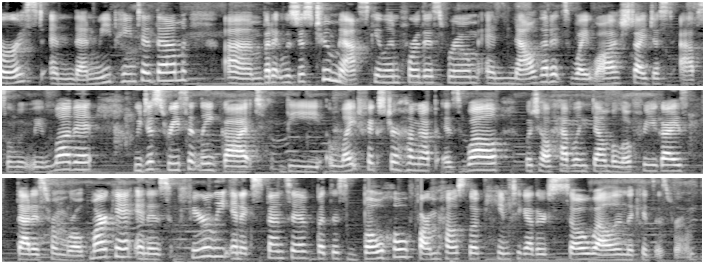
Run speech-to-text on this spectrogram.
first and then we painted them. Um, but it was just too masculine for this room. And now that it's whitewashed, I just absolutely love it. We just recently got the light fixture hung up as well, which I'll have linked down below for you guys. That is from World Market and is fairly inexpensive, but this boho farmhouse look came together so well in the kids' room.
